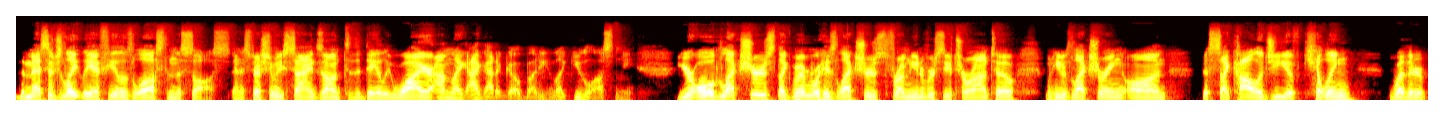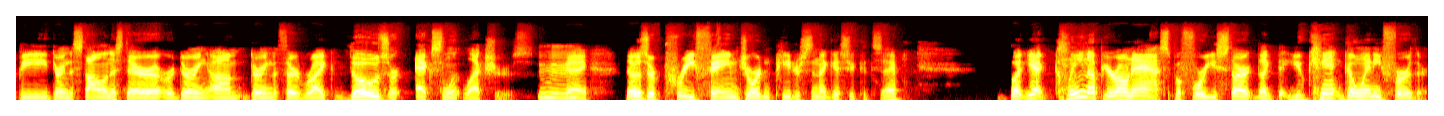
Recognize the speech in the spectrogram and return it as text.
the message lately I feel is lost in the sauce. And especially when he signs on to the Daily Wire, I'm like, I gotta go, buddy. Like you lost me. Your old lectures, like remember his lectures from University of Toronto when he was lecturing on the psychology of killing, whether it be during the Stalinist era or during um, during the Third Reich. Those are excellent lectures. Mhm. Okay. Those are pre-fame Jordan Peterson, I guess you could say. But yeah, clean up your own ass before you start. Like you can't go any further.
